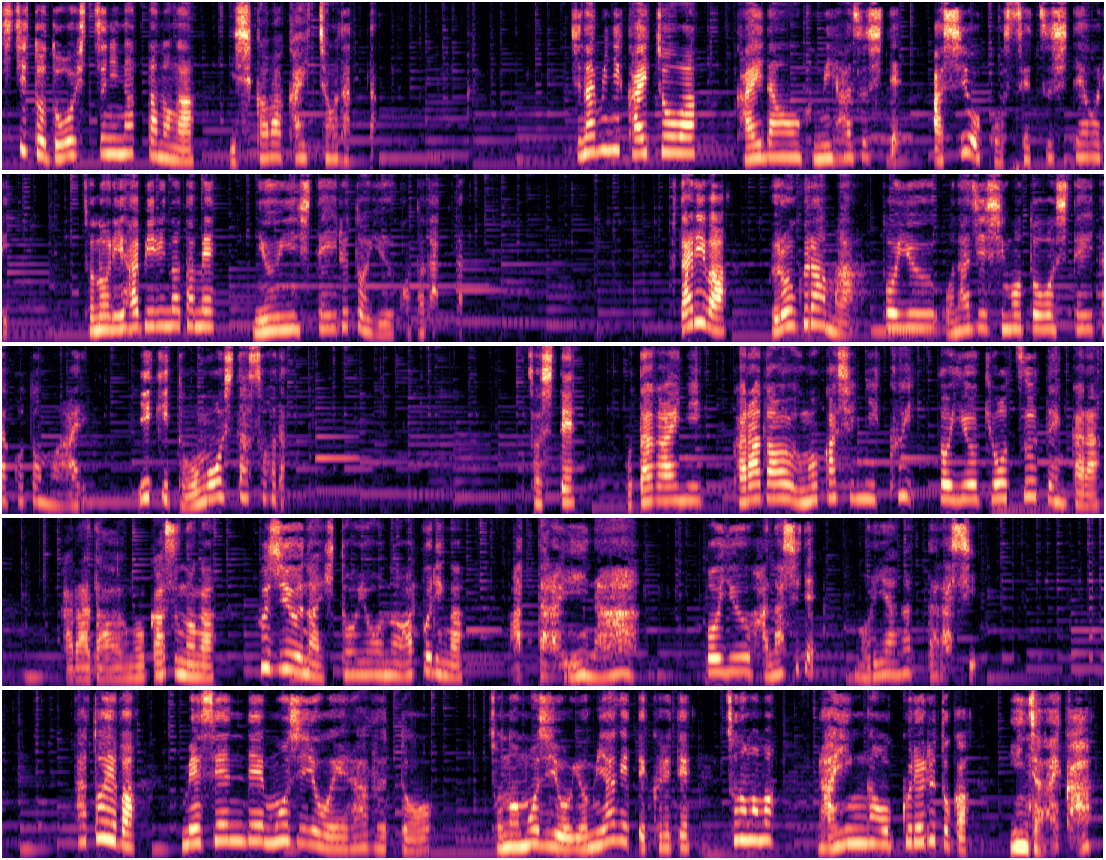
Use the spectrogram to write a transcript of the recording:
父と同室になったのが石川会長だった。ちなみに会長は階段を踏み外して足を骨折しており、そのリハビリのため入院しているということだった。二人はプログラマーという同じ仕事をしていたこともあり、意気投合したそうだ。そしてお互いに体を動かしにくいという共通点から体を動かすのが不自由な人用のアプリがあったらいいなぁという話で盛り上がったらしい。例えば、目線で文字を選ぶと、その文字を読み上げてくれて、そのまま LINE が送れるとかいいんじゃないか？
